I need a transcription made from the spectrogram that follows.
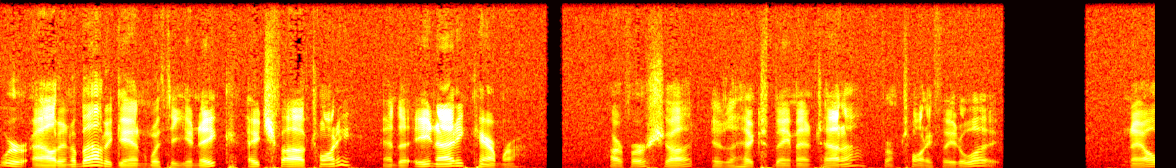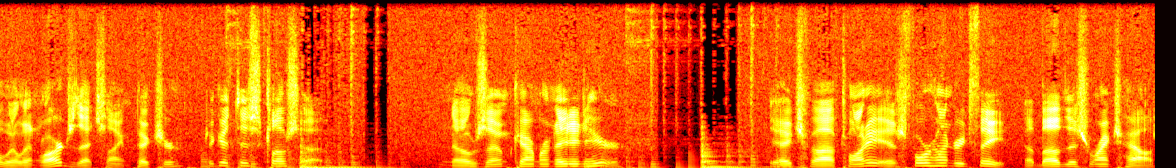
We're out and about again with the Yuneec H520 and the E90 camera. Our first shot is a hex beam antenna from 20 feet away. Now we'll enlarge that same picture to get this close up. No zoom camera needed here. The H520 is 400 feet above this ranch house.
